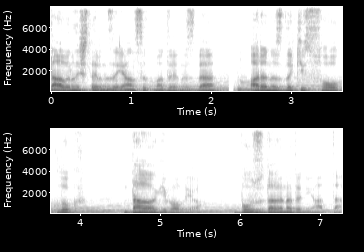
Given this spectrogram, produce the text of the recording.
Davranışlarınıza yansıtmadığınızda aranızdaki soğukluk dağ gibi oluyor. Buz dağına dönüyor hatta.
